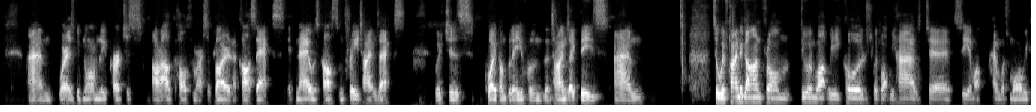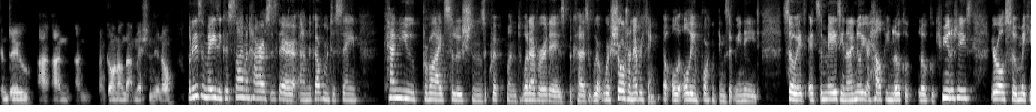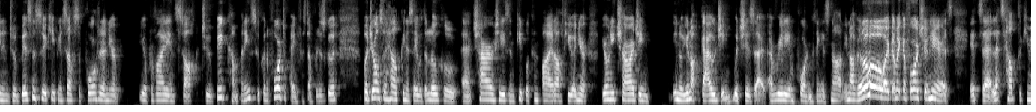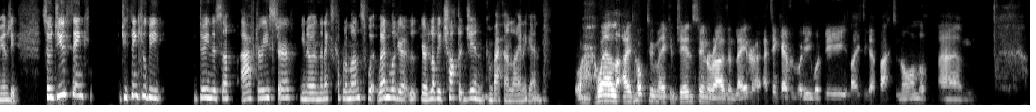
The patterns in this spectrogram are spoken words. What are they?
Um, whereas we'd normally purchase our alcohol from our supplier and it costs X, it now is costing three times X, which is quite unbelievable in the times like these. Um, so we've kind of gone from doing what we could with what we had to seeing what, how much more we can do and, and, and going on that mission, you know. Well, it is amazing because Simon Harris is there and the government is saying, can you provide solutions, equipment, whatever it is, because we're, we're short on everything, all, all the important things that we need. So it, it's amazing. And I know you're helping local local communities. You're also making into a business, so you're keeping yourself supported and you're you're providing stock to big companies who can afford to pay for stuff, which is good. But you're also helping, to say, with the local uh, charities, and people can buy it off you, and you're you're only charging. You know, you're not gouging, which is a, a really important thing. It's not you're not going, oh, I can make a fortune here. It's it's uh, let's help the community. So, do you think do you think you'll be doing this up after Easter? You know, in the next couple of months. When will your your lovely chocolate gin come back online again? Well, I'd hope to be making gin sooner rather than later. I think everybody would be like to get back to normal. Um,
